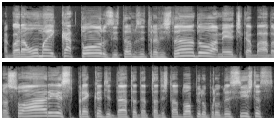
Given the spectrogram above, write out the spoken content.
Agora, 1h14, estamos entrevistando a médica Bárbara Soares, pré-candidata a deputada estadual pelo Progressistas,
